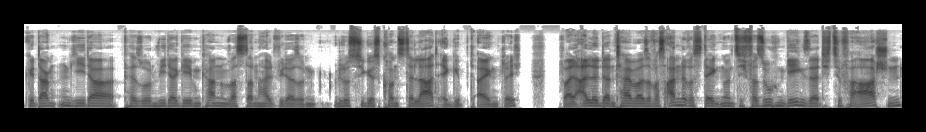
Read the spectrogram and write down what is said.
Gedanken jeder Person wiedergeben kann und was dann halt wieder so ein lustiges Konstellat ergibt eigentlich, weil alle dann teilweise was anderes denken und sich versuchen gegenseitig zu verarschen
